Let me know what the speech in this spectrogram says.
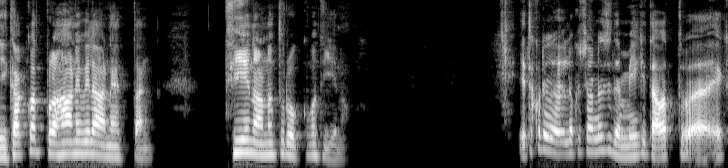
ඒකක්වත් ප්‍රහාණය වෙලා නැත්තම් තියෙන අනතුරු ඔක්කොම තියෙනවා. එතකොට ලොකු සන්නස දැන් මේකේ තවත් එක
